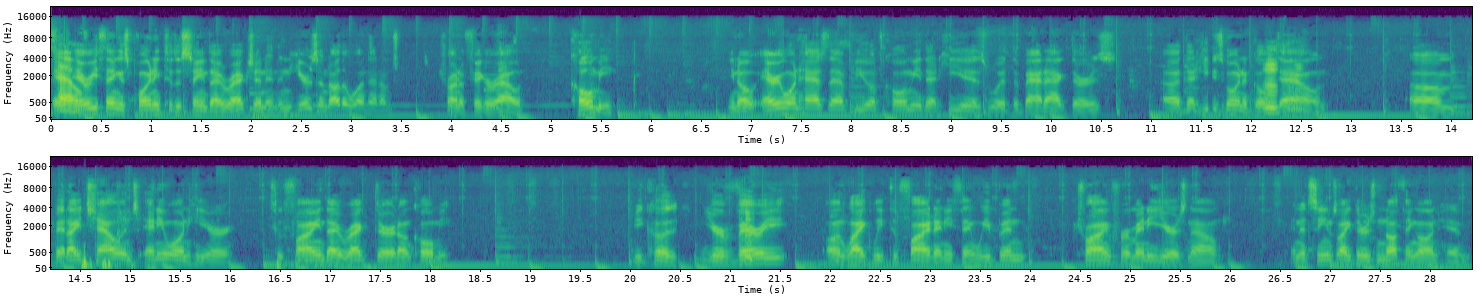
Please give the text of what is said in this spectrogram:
So everything is pointing to the same direction. And, and here's another one that I'm trying to figure out Comey. You know, everyone has that view of Comey that he is with the bad actors, uh, that he's going to go Mhm. down. Um, but I challenge anyone here to find direct dirt on Comey because you're very unlikely to find anything. We've been trying for many years now, and it seems like there's nothing on him.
